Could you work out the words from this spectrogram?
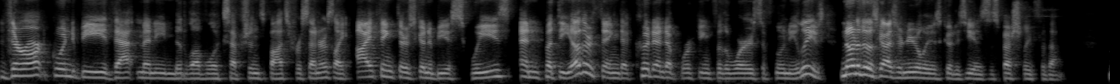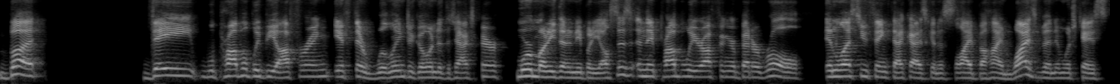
There aren't going to be that many mid-level exception spots for centers. Like I think there's going to be a squeeze. And but the other thing that could end up working for the Warriors if Looney leaves, none of those guys are nearly as good as he is, especially for them. But they will probably be offering, if they're willing to go into the taxpayer, more money than anybody else is. And they probably are offering a better role unless you think that guy's going to slide behind Wiseman, in which case,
